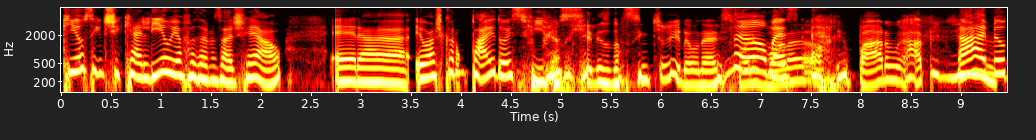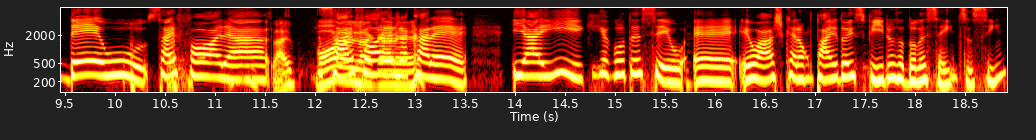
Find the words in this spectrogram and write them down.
Que eu senti que ali eu ia fazer amizade real. Era. Eu acho que era um pai e dois Pena filhos. que eles não sentiram, né? Eles Não, mas- riparam rapidinho. Ai, meu Deus! Sai fora! Sai fora, Sai fora, jacaré. jacaré! E aí, o que, que aconteceu? É, eu acho que era um pai e dois filhos, adolescentes, assim.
